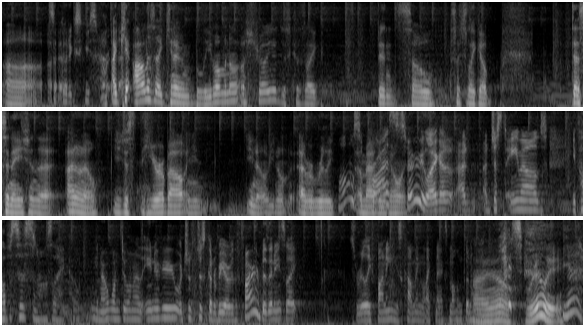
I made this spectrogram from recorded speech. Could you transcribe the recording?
Uh, It's a good excuse for it. I can't honestly, I can't even believe I'm in Australia just because like been so such like a destination that I don't know. You just hear about and you you know you don't ever really Well, I was imagine surprised going. too. Like, I, I, I just emailed your publicist and I was like, oh, you know, I want to do another interview, which was just going to be over the phone. But then he's like, it's really funny. He's coming like next month. And I'm I like, know, What? really. Yeah,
